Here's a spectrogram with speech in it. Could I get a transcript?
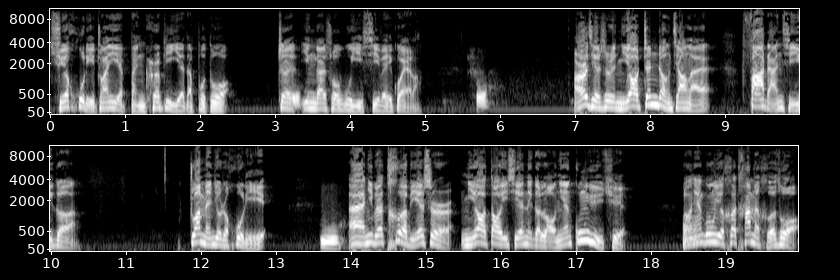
学护理专业本科毕业的不多，这应该说物以稀为贵了。是而且是你要真正将来发展起一个专门就是护理，嗯哎，你比如特别是你要到一些那个老年公寓去，老年公寓和他们合作，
